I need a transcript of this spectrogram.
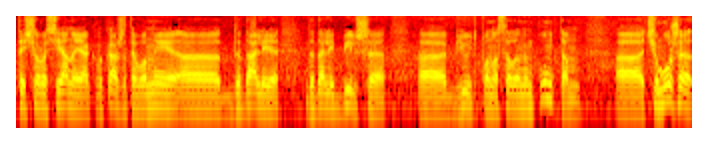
те, що росіяни, як ви кажете, вони е, дедалі дедалі більше е, б'ють по населеним пунктам. Е, чи може е,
